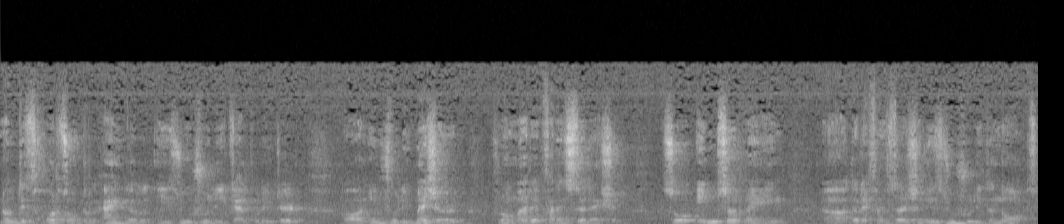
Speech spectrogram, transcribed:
Now this horizontal angle is usually calculated or usually measured from a reference direction. So in surveying uh, the reference direction is usually the north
